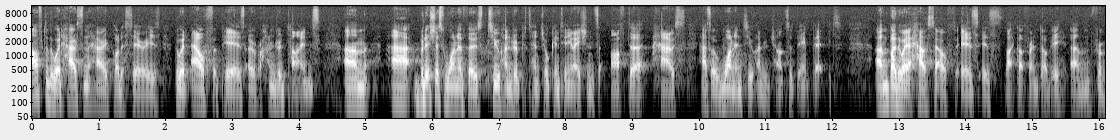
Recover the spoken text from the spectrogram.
after the word house in the Harry Potter series, the word elf appears over 100 times. Uh, but it's just one of those 200 potential continuations after house has a 1 in 200 chance of being picked. Um, by the way, a house elf is, is like our friend Dobby um, from,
